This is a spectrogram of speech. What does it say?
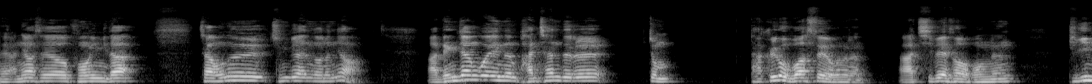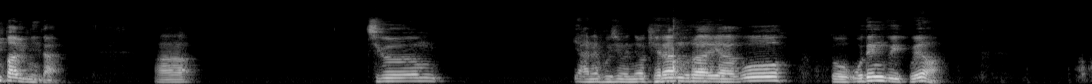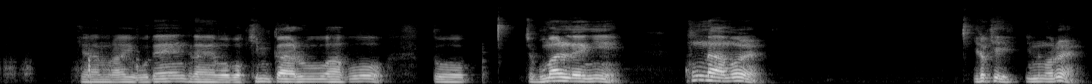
네, 안녕하세요. 부엉입니다. 자, 오늘 준비한 거는요. 아, 냉장고에 있는 반찬들을 좀 다 긁어 모았어요, 오늘은. 아, 집에서 먹는 비빔밥입니다. 아, 지금 이 안에 보시면요. 계란 후라이하고 또 오뎅도 있고요. 계란 후라이, 오뎅, 그 다음에 뭐, 뭐, 김가루하고 또 저 무말랭이, 콩나물, 이렇게 있는 거를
